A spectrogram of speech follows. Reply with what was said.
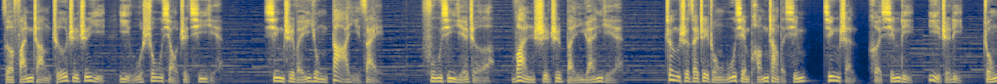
则反掌折枝之意，亦无收效之期也。心之为用，大义哉！夫心也者，万事之本源也。正是在这种无限膨胀的心、精神和心力、意志力中，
